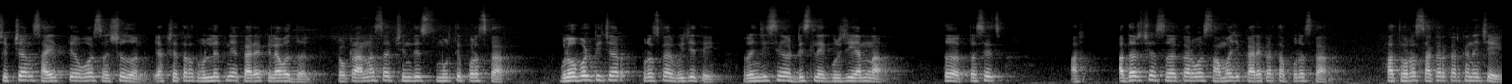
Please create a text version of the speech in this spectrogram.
शिक्षण साहित्य व संशोधन या क्षेत्रात उल्लेखनीय कार्य केल्याबद्दल डॉक्टर अण्णासाहेब शिंदे स्मृती पुरस्कार ग्लोबल टीचर पुरस्कार विजेते रणजितसिंह डिसले गुरुजी यांना. तर तसेच आदर्श सहकार व सामाजिक कार्यकर्ता पुरस्कार हा थोरात साखर कारखान्याचे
